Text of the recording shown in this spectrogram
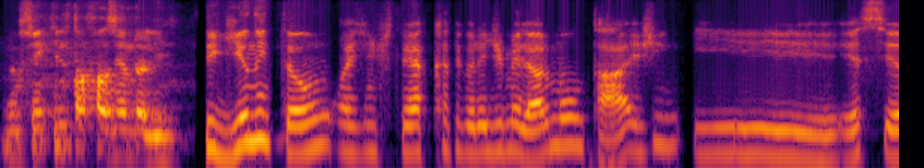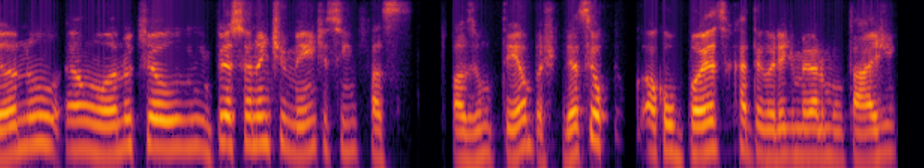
Não sei o que ele tá fazendo ali. Seguindo, então, a gente tem a categoria de melhor montagem. E esse ano é um ano que eu, impressionantemente, assim, faz, faz um tempo, acho que desde que eu acompanho essa categoria de melhor montagem,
